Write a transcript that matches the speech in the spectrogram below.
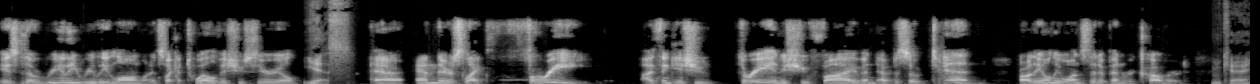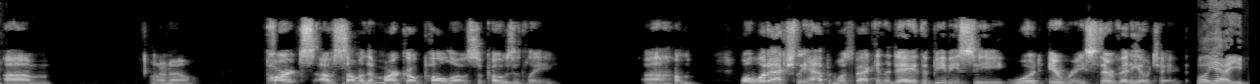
is the really, really long one. It's like a 12 issue serial. Yes. Uh, and there's like three, I think issue three and issue five and episode 10 are the only ones that have been recovered. Okay. Um, I don't know. Parts of some of the Marco Polo supposedly, um, well, what actually happened was back in the day, the BBC would erase their videotape Well, yeah, you, you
